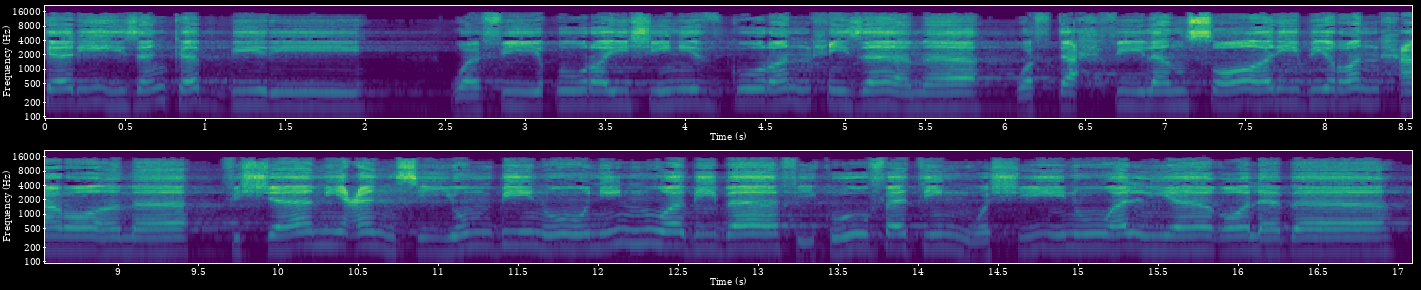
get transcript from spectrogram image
كريزا كبري وفي قريش اذكرا حزاما وافتح في الأنصار برا حراما في الشام عنسي بنون وببا في كوفة والشين واليا غلبا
